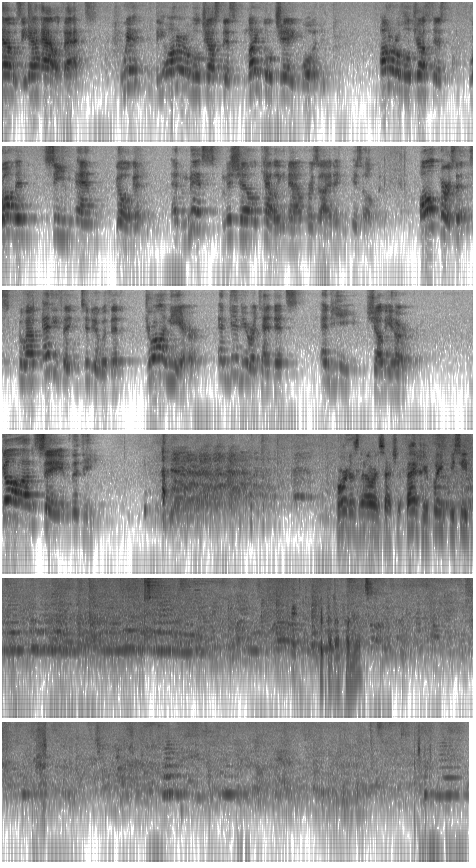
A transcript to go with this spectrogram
Dalhousie at Halifax with the Honorable Justice Michael J. Wood, Honorable Justice Robin C. M. Gogan, and Miss Michelle Kelly, now presiding, is open. All persons who have anything to do with it, draw near and give your attendance, and ye shall be heard. God save the Dean. Court is now in session. Thank you. Please be seated. Put that on.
